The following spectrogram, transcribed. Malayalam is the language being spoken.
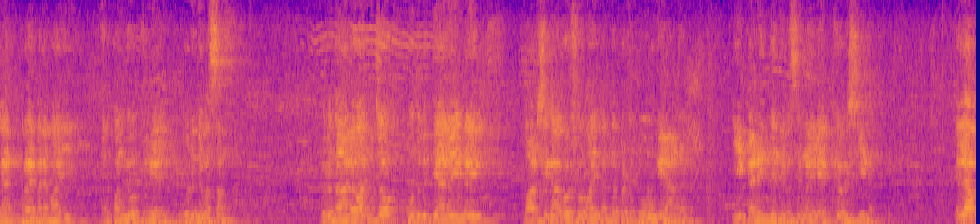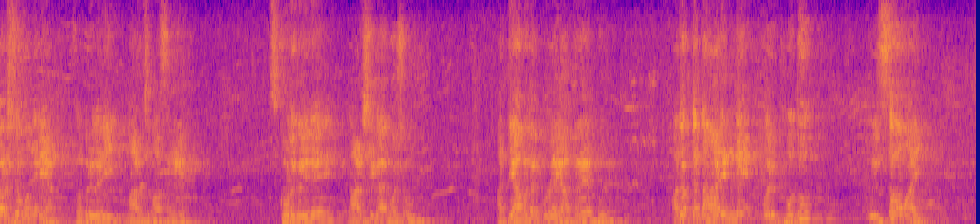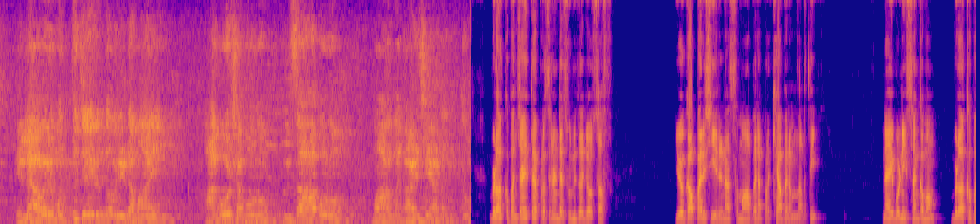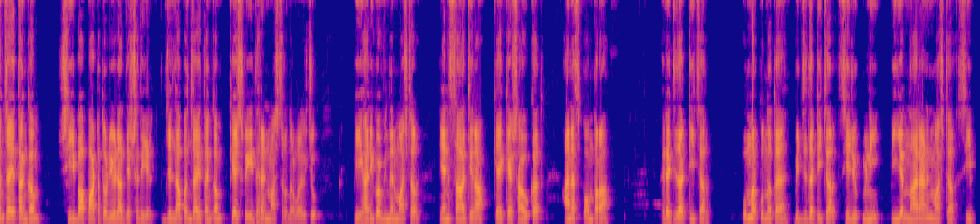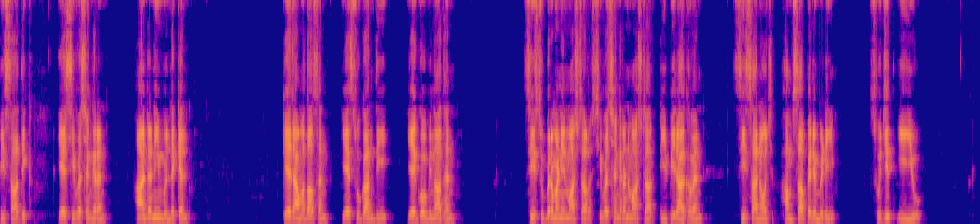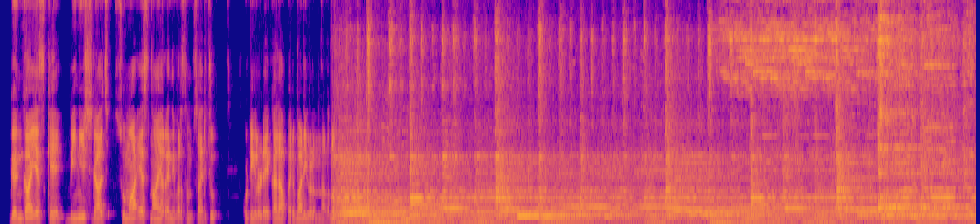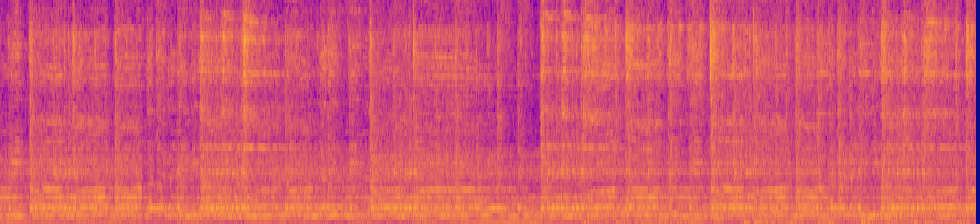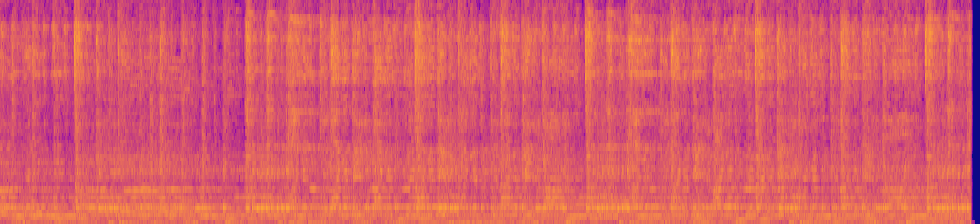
ഞാൻ പ്രേമനമായി അത് പങ്കുവെക്കുകയായിരുന്നു. ഒരു ദിവസം ഒരു നാലോ അഞ്ചോ പൊതുവിദ്യാലയങ്ങളിൽ വാർഷികാഘോഷവുമായി ബന്ധപ്പെട്ട് പോവുകയാണ് ഈ കഴിഞ്ഞ ദിവസങ്ങളിലെയൊക്കെ ഒരു ശീലം. എല്ലാ വർഷവും അങ്ങനെയാണ്. ഫെബ്രുവരി മാർച്ച് മാസങ്ങളിൽ സ്കൂളുകളിലെ വാർഷികാഘോഷവും അധ്യാപകർക്കുള്ള യാത്രയപ്പും അതൊക്കെ നാടിന്റെ ഒരു പൊതു ഉത്സവമായി എല്ലാവരും ഒത്തുചേരുന്ന ഒരിടമായി ആഘോഷപൂർവം ഉത്സാഹപൂർവം മാറുന്ന കാഴ്ചയാണ് ബ്ലോക്ക് പഞ്ചായത്ത് പ്രസിഡന്റ് സുനിത ജോസഫ് യോഗ പരിശീലന സമാപന പ്രഖ്യാപനം നടത്തി. നൈപുണി സംഗമം ബ്ലോക്ക് പഞ്ചായത്ത് അംഗം ഷീബ പാട്ടത്തൊടിയുടെ അധ്യക്ഷതയിൽ ജില്ലാ പഞ്ചായത്ത് അംഗം കെ ശ്രീധരൻ മാസ്റ്റർ നിർവഹിച്ചു. P Harigovindan master N Sajira K K Shoukath Anas Pombara Rajitha teacher Ummer Kunnath Vijitha teacher C Rukmini P M Narayanan master C P Sadiq A Sivasankaran Antony Mullackal K Ramadasan A Suganthi A. Gopinathan C. Subramanian master Sivasankaran master T. P. Raghavan C. Sanoj Hamza Perumbidi Sujith E. U Ganga S. K Bineesh Raj Suma S. Nair എന്നിവർ സംസാരിച്ചു. കുട്ടികളുടെ കലാപരിപാടികളും നടന്നു.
